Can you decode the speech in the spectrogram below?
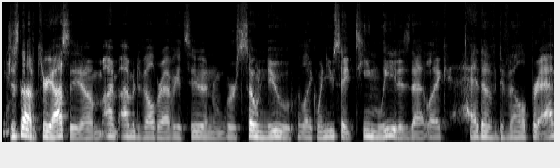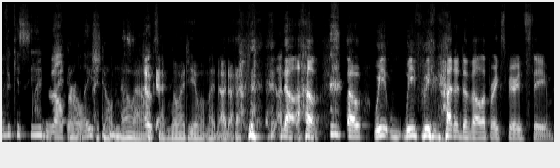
Yeah. Just out of curiosity, um, I'm I'm a developer advocate too, and we're so new. Like when you say team lead, is that like head of developer advocacy, I, developer I relations? I don't know, Alex. Okay. I have no idea what my no no no no. Um, so we we've we've got a developer experience team,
